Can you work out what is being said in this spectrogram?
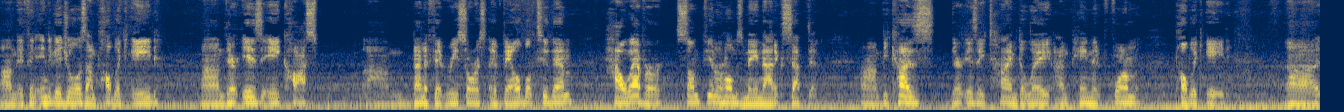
um, if an individual is on public aid, um, there is a cost um, benefit resource available to them. However, some funeral homes may not accept it um, because there is a time delay on payment from public aid. Uh,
